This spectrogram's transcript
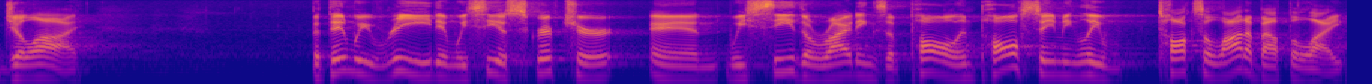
July? But then we read and we see a scripture and we see the writings of Paul, and Paul seemingly talks a lot about the light.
